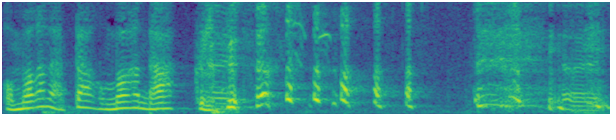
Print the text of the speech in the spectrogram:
엄마가 낫다, 엄마가 나. 그러더라고요. 네.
